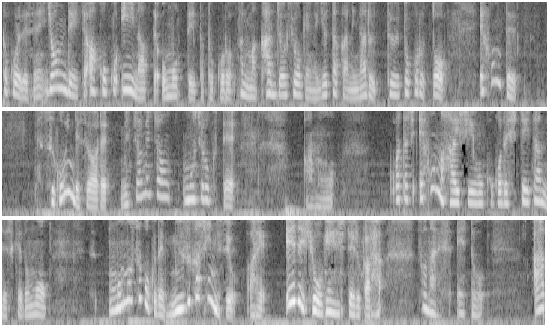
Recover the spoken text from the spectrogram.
ところですね。読んでいて、あ、ここいいなって思っていたところ、そのま感情表現が豊かになるというところと、絵本ってすごいんですよ、あれ。めちゃめちゃ面白くて、あの、私絵本の配信をここでしていたんですけども、ものすごくね、難しいんですよ、あれ。絵で表現してるから。そうなんです。えっ、と、アッ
